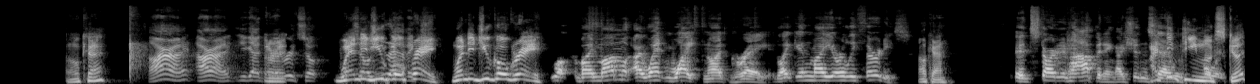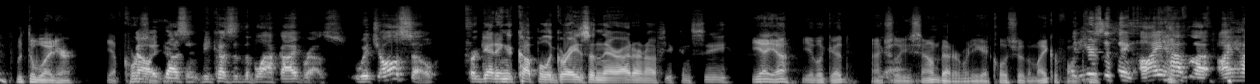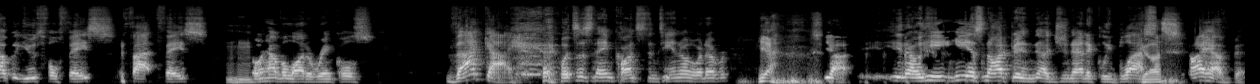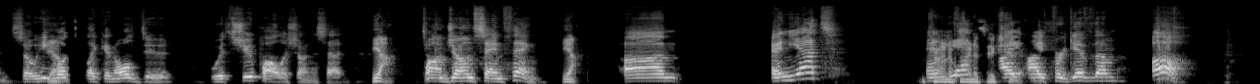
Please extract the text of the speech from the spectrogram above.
Okay. All right, all right. You got gray right. roots. So When so did you, go have ex- gray? When did you go gray? Well, my mom, I went white, not gray, like in my early 30s. Okay. It started happening. I shouldn't say. I think was Dean looks good with the white hair. Yeah, of course. No, I it do. doesn't because of the black eyebrows, which also are getting a couple of grays in there. I don't know if you can see. Yeah, yeah. You look good. Actually, you sound better when you get closer to the microphone. But here's the thing: I have a I have a youthful face, a fat face. Mhm. Don't have a lot of wrinkles. That guy, what's his name, Constantino, or whatever. Yeah. Yeah, you know he he has not been uh, genetically blessed. I have been, so he Yeah. looks like an old dude with shoe polish on his head. Yeah. Tom Jones, same thing. Yeah. Um, and yet, I'm trying and to yet, find a picture. I I forgive them. Oh,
